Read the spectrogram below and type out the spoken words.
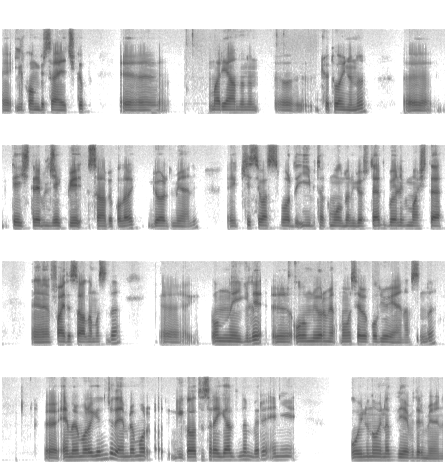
E, ilk 11 sahaya çıkıp e, Mariano'nun e, kötü oyununu e, değiştirebilecek bir sabek olarak gördüm yani. E, ki Sivas Spor'da iyi bir takım olduğunu gösterdi. Böyle bir maçta e, fayda sağlaması da e, onunla ilgili e, olumlu yorum yapmama sebep oluyor yani aslında. E, Emre Mor'a gelince de Emre Mor Galatasaray'a geldiğinden beri en iyi oyununu oynadı diyebilirim yani.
